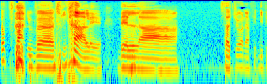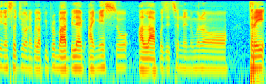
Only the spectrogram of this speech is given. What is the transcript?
top 5 finale della stagione di fine stagione, quella più probabile, hai messo alla posizione numero 3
